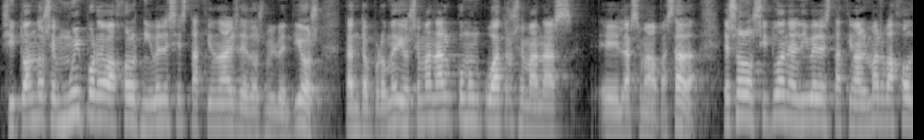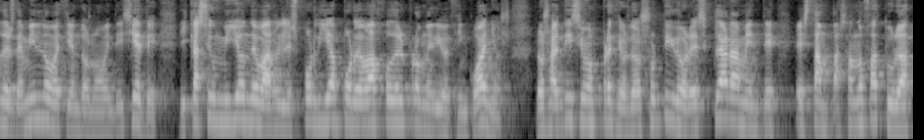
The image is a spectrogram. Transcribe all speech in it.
situándose muy por debajo de los niveles estacionales de 2022, tanto en promedio semanal como en cuatro semanas eh, la semana pasada. Eso lo sitúa en el nivel estacional más bajo desde 1997 y casi un millón de barriles por día por debajo del promedio de 5 años. Los altísimos precios de los surtidores claramente están pasando factura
